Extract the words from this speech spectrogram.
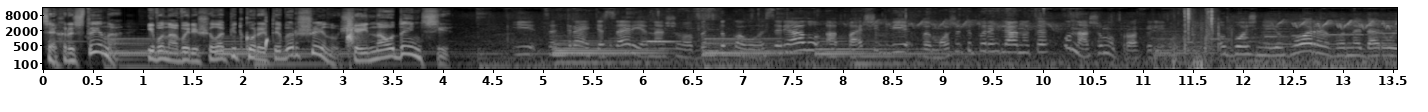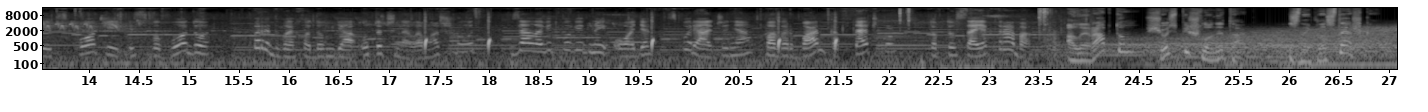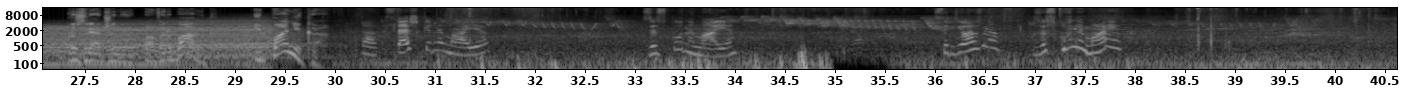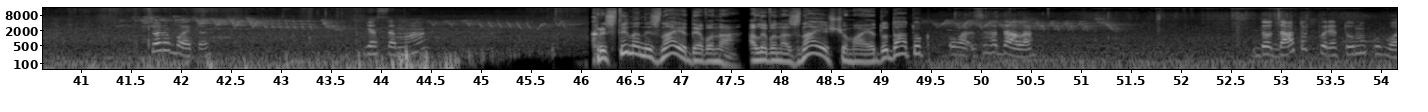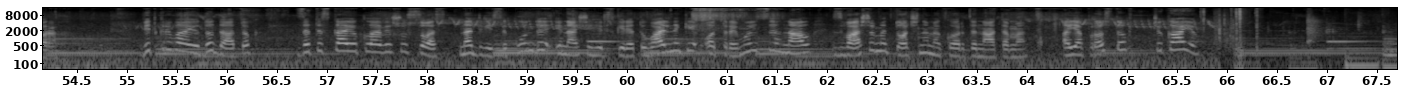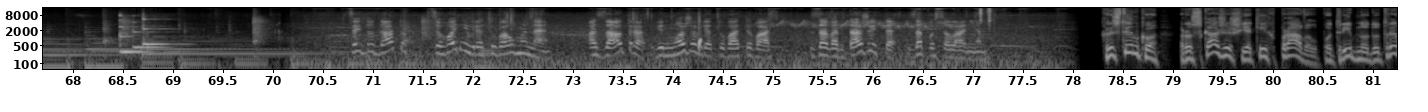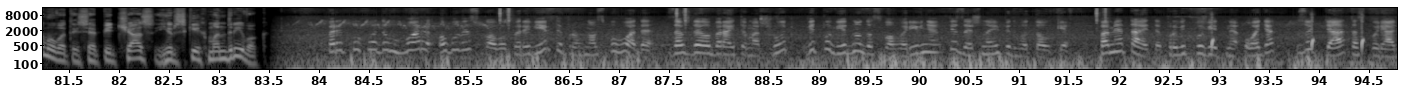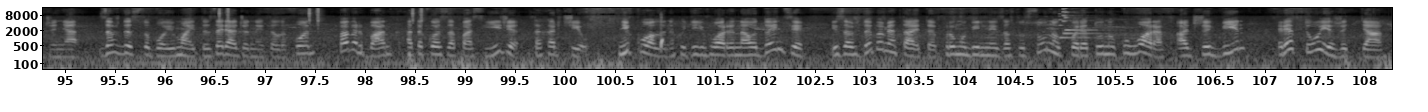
Це Христина, і вона вирішила підкорити вершину ще й наодинці. І це третя серія нашого безпекового серіалу. А перші дві ви можете переглянути у нашому профілі. Обожнюю гори, вони дарують спокій і свободу. Перед виходом я уточнила маршрут, взяла відповідний одяг, спорядження, павербанк, аптечку, тобто все як треба. Але раптом щось пішло не так. Зникла стежка, розряджений павербанк і паніка. Так, стежки немає, зв'язку немає. Серйозно? Зв'язку немає? Що робити? Я сама? Христина не знає, де вона, але вона знає, що має додаток. О, згадала. Додаток порятунок у горах. Відкриваю додаток, затискаю клавішу SOS на 2 секунди, і наші гірські рятувальники отримують сигнал з вашими точними координатами. А я просто чекаю. Цей додаток сьогодні врятував мене, а завтра він може врятувати вас. Завантажуйте за посиланням. Христинко, розкажеш, яких правил потрібно дотримуватися під час гірських мандрівок. Перед походом в гори обов'язково перевірте прогноз погоди. Завжди обирайте маршрут відповідно до свого рівня фізичної підготовки. Пам'ятайте про відповідний одяг, взуття та спорядження. Завжди з собою майте заряджений телефон, павербанк, а також запас їжі та харчів. Ніколи не ходіть в гори наодинці і завжди пам'ятайте про мобільний застосунок порятунок у горах, адже він рятує життя.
